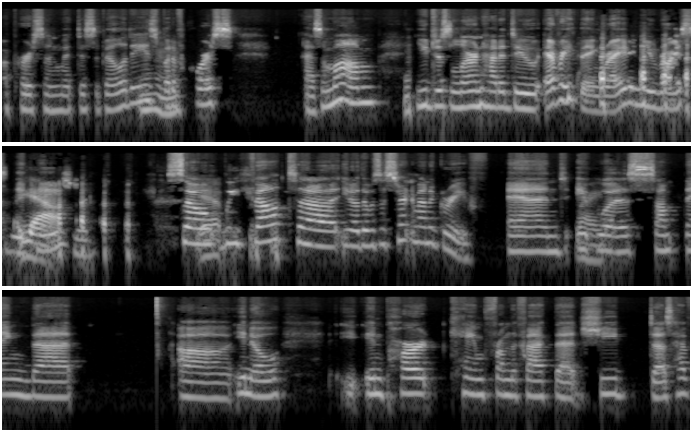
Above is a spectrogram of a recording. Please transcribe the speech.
a person with disabilities, mm-hmm. but of course. As a mom, you just learn how to do everything, right? And you rise to the occasion. So yep. we felt, uh, you know, there was a certain amount of grief and it right. was something that uh, you know in part came from the fact that she does have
